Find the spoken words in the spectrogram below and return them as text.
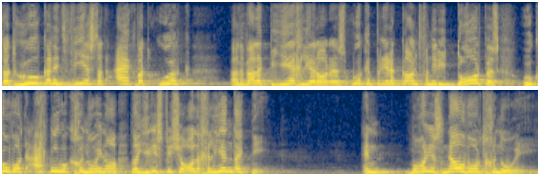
Dat hoe kan dit wees dat ek wat ook alhoewel ek die jeugleraar is, ook 'n predikant van hierdie dorp is, hoekom word ek nie ook genooi na na hierdie spesiale geleentheid nie? En Marius Nel word genooi.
